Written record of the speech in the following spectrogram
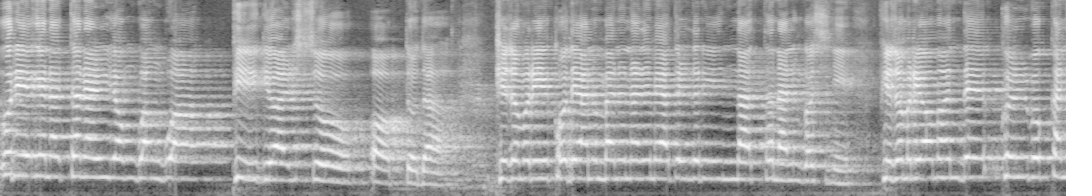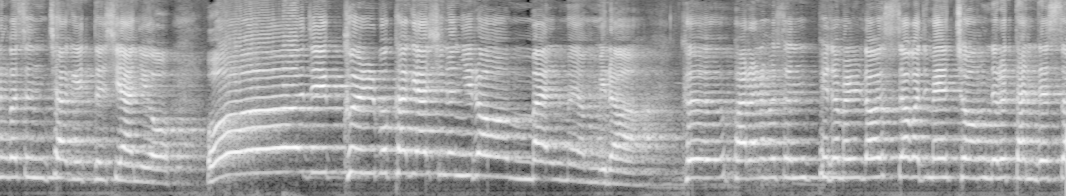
우리에게 나타날 영광과 비교할 수 없도다. 피조물이 고대하는 많은 하나님의 아들들이 나타나는 것이니 피조물이 엄한데 굴복하는 것은 자기 뜻이 아니요 오직 굴복하게 하시는 이런 말매입니다. 그 바라는 것은 피조물도 썩어짐의 종 노릇한 데서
